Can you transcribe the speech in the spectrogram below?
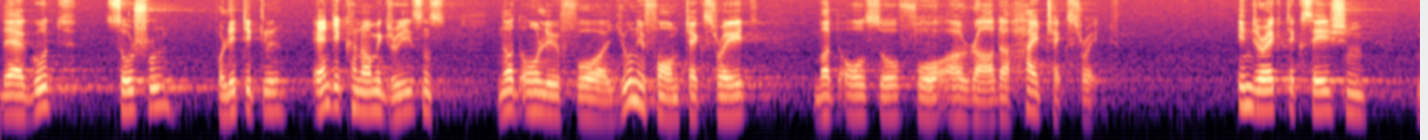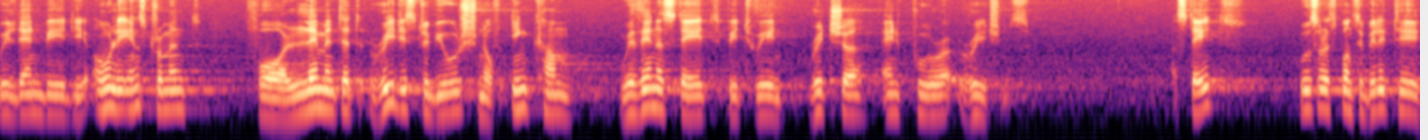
There are good social, political, and economic reasons not only for uniform tax rate, but also for a rather high tax rate. Indirect taxation will then be the only instrument for limited redistribution of income within a state between richer and poorer regions a state whose responsibility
